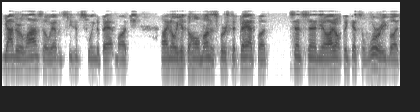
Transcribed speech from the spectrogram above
Yonder Alonso. We haven't seen him swing the bat much. I know he hit the home run his first at bat, but since then, you know, I don't think that's a worry. But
